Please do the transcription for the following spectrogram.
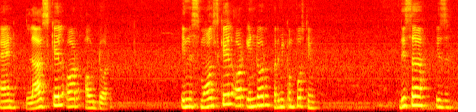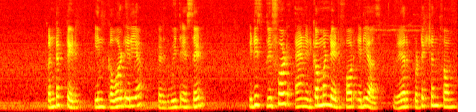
and large scale or outdoor. In small scale or indoor vermicomposting, this uh, is conducted in covered area that is with a shed. It is preferred and recommended for areas where protection from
